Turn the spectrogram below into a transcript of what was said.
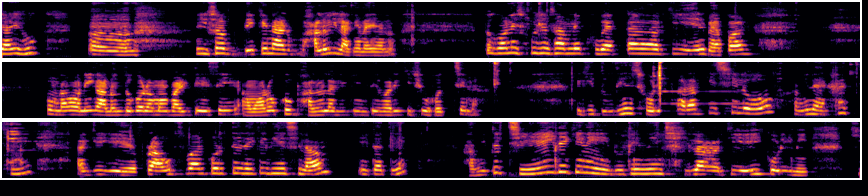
যাই হোক এইসব দেখে না আর ভালোই লাগে না যেন। তো গণেশ পুজোর সামনে খুব একটা আর কি এর ব্যাপার। তোমরা অনেক আনন্দ করো আমার বাড়িতে এসে। আমারও খুব ভালো লাগে কিন্তু এবারে কিছু হচ্ছে না। দেখি দুদিন শরীর খারাপ কি ছিল? আমি দেখাচ্ছি। আর কি প্রাউডস বার করতে রেখে দিয়েছিলাম এটাতে। আমি তো চেয়েই দেখিনি, দু, তিন দিন ছিলাম আর কি, এই করিনি। কি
